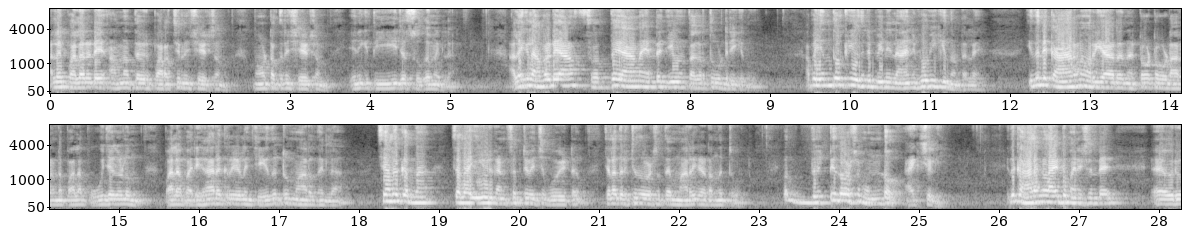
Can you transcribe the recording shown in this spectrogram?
അല്ലെ പലരുടെ അന്നത്തെ ഒരു പറച്ചിലിന് ശേഷം നോട്ടത്തിന് ശേഷം എനിക്ക് തീരെ സുഖമില്ല. അല്ലെങ്കിൽ അവരുടെ ആ ശ്രദ്ധയാണ് എന്റെ ജീവിതം തകർത്തുകൊണ്ടിരിക്കുന്നത്. അപ്പൊ എന്തൊക്കെയോ ഇതിന്റെ പിന്നിൽ അനുഭവിക്കുന്നുണ്ടല്ലേ? ഇതിന്റെ കാരണം അറിയാതെ നെട്ടോട്ടം ഓടാറുണ്ട്. പല പൂജകളും പല പരിഹാരക്രിയകളും ചെയ്തിട്ടും മാറുന്നില്ല. ചിലക്കെന്ന ചില ഈ ഒരു കൺസെപ്റ്റ് വെച്ച് പോയിട്ട് ചില ദൃഷ്ടിദോഷത്തെ മറികടന്നിട്ടുമുണ്ട് അപ്പൊ ദൃഷ്ടിദോഷമുണ്ടോ ആക്ച്വലി ഇത് കാലങ്ങളായിട്ട് മനുഷ്യന്റെ ഒരു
